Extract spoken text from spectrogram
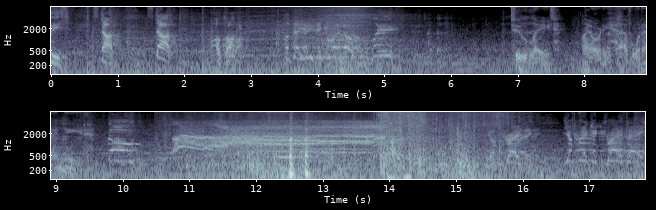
Please, stop. Stop. I'll talk. I'll tell you anything you want to know. Please. Too late. I already have what I need. No. You're crazy. You're freaking crazy.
